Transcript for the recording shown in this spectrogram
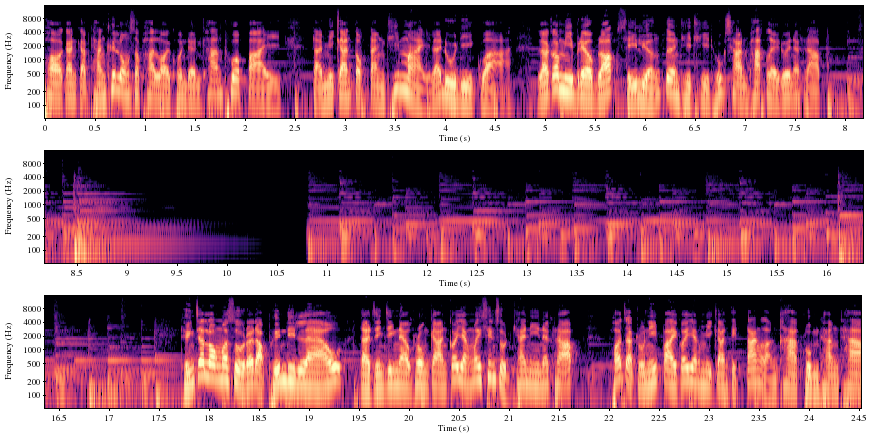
พอๆกันกับทางขึ้นลงสะพานลอยคนเดินข้ามทั่วไป แต่มีการตกแต่งที่ใหม่และดูดีกว่า แล้วก็มีเบรลบล็อกสีเหลืองเตือนทีๆทุกชานพักเลยด้วยนะครับ ถึงจะลงมาสู่ระดับพื้นดินแล้ว แต่จริง ๆ แนวโครงการก็ยังไม่สิ้นสุดแค่นี้นะครับ เพราะจากตรงนี้ไปก็ยังมีการติดตั้งหลังคาคลุมทางเท้า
